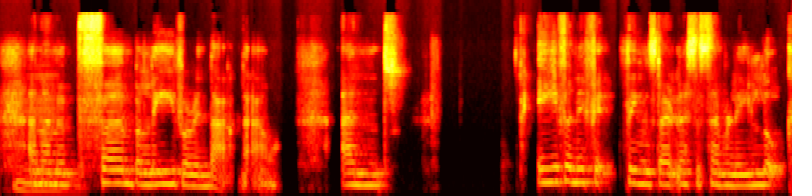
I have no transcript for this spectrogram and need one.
mm-hmm. and I'm a mm. firm believer in that now. And even if it things don't necessarily look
